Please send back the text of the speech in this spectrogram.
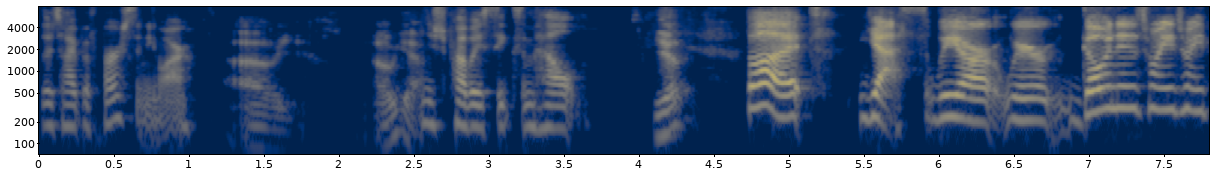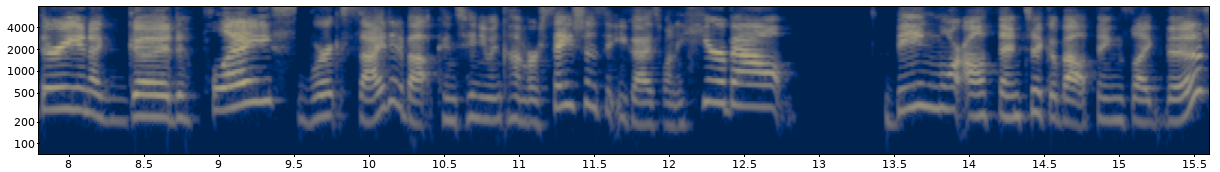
the type of person you are. Oh, yeah. Oh, yeah. You should probably seek some help. Yep. But yes, we are we're going into 2023 in a good place. We're excited about continuing conversations that you guys want to hear about, being more authentic about things like this.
